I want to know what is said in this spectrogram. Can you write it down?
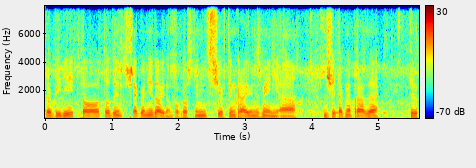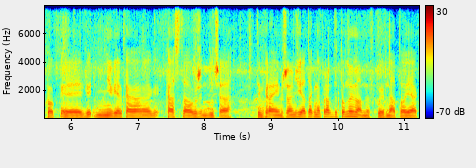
robili, to, to do czego nie dojdą. Po prostu nic się w tym kraju nie zmieni, a dzisiaj tak naprawdę tylko e, wi- niewielka kasta urzędnicza tym krajem rządzi, a tak naprawdę to my mamy wpływ na to, jak,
